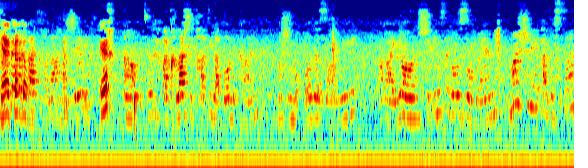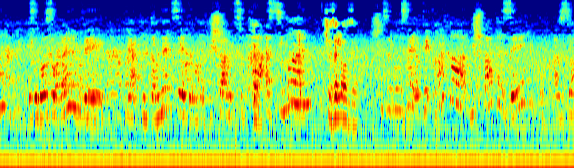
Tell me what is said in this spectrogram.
נהיה יותר גרוע. איך? אה, בהתחלה שהתחלתי לבוא לכאן, מה שמאוד עזר לי, הרעיון שאם זה לא זורם, מה שאת עושה, זה לא זורם. ואת מתאמצת ומרגישה כן. מצוקה, אז סימן שזה לא זה. שזה לא זה. ורק המשפט הזה עזר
